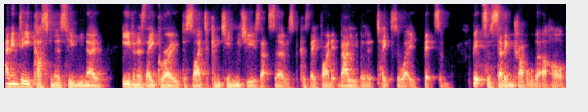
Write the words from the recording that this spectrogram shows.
And indeed, customers who, you know, even as they grow, decide to continue to use that service because they find it valuable. and It takes away bits of bits of selling travel that are hard.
